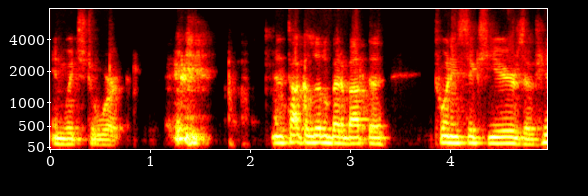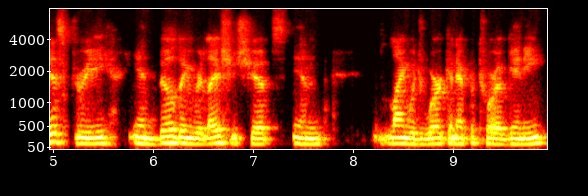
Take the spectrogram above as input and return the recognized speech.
in which to work. and talk a little bit about the 26 years of history in building relationships in language work in Equatorial Guinea.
